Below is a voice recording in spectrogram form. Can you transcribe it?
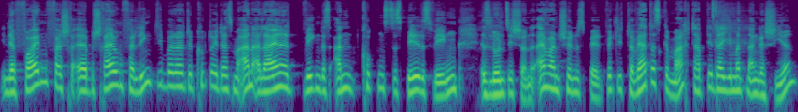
in der Folgenbeschreibung äh, verlinkt, liebe Leute. Guckt euch das mal an. Alleine wegen des Anguckens des Bildes wegen. Es lohnt sich schon. Einfach ein schönes Bild. Wirklich toll. Wer hat das gemacht? Habt ihr da jemanden engagieren?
